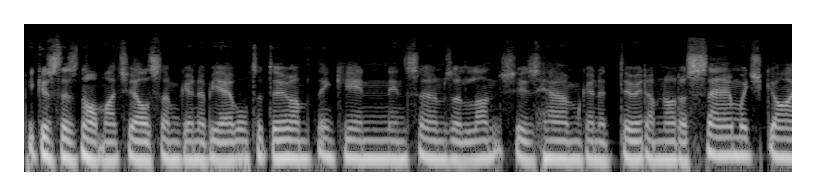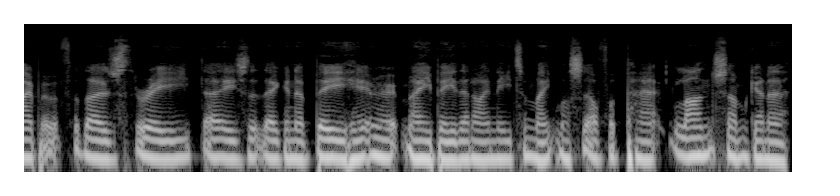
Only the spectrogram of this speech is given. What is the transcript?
because there's not much else I'm going to be able to do. I'm thinking in terms of lunches, how I'm going to do it. I'm not a sandwich guy, but for those three days that they're going to be here, it may be that I need to make myself a packed lunch. I'm going to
